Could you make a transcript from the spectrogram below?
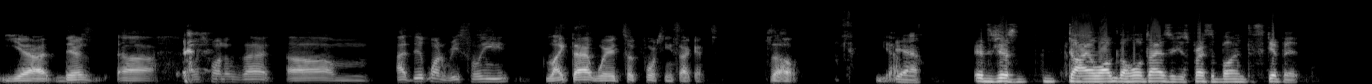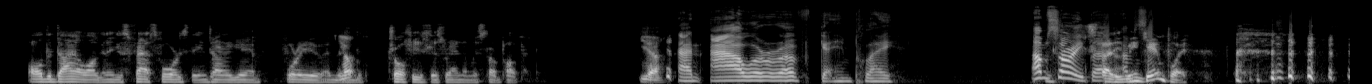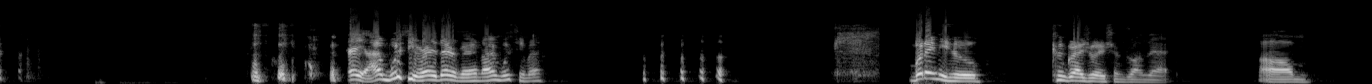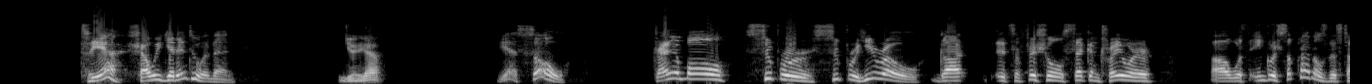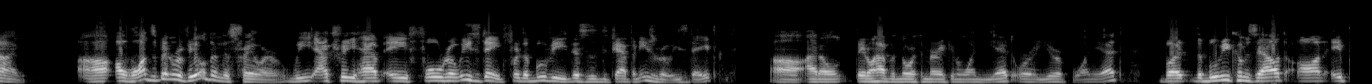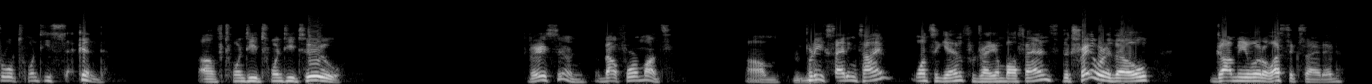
Yeah, there's uh which one was that? Um I did one recently like that where it took 14 seconds. So yeah. Yeah. It's just dialogue the whole time, so you just press a button to skip it. All the dialogue and it just fast forwards the entire game for you and then Yep. the trophies just randomly start popping. Yeah. An hour of gameplay. I'm sorry, It's but not I'm even gameplay. hey, I'm with you right there, man. I'm with you, man. but anywho, congratulations on that. Um. So yeah, shall we get into it then? Yeah, yeah. Yes. so, Dragon Ball Super Superhero got its official second trailer uh, with English subtitles this time. Uh, a lot's been revealed in this trailer. We actually have a full release date for the movie. This is the Japanese release date. Uh, I don't. They don't have a North American one yet or a Europe one yet. But the movie comes out on April twenty second of twenty twenty two. Very soon, about four months. Um, Mhm. pretty exciting time once again for Dragon Ball fans. The trailer though got me a little less excited.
